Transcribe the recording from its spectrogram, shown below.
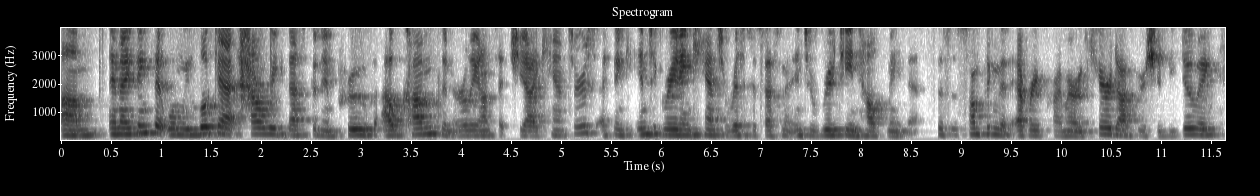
Um, and I think that when we look at how are we best going to improve outcomes in early onset GI cancers, I think integrating cancer risk assessment into routine health maintenance. This is something that every primary care doctor should be doing,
